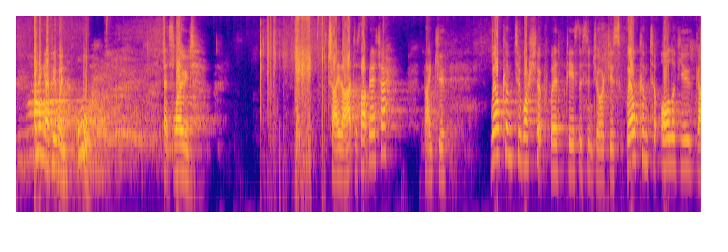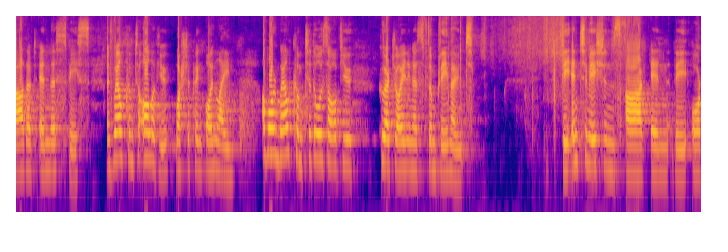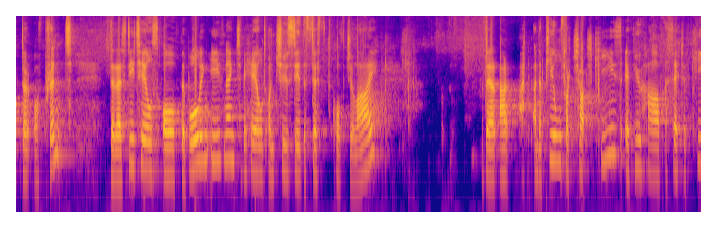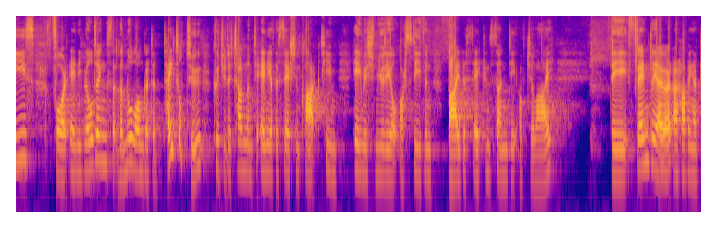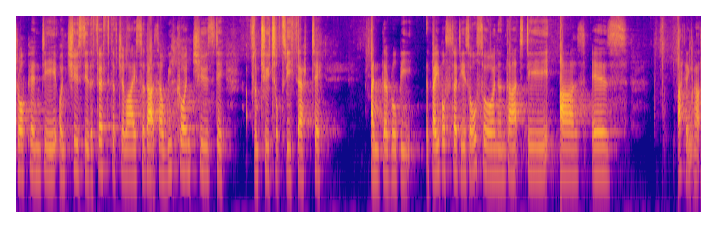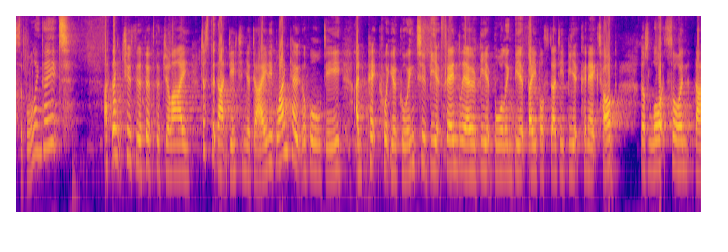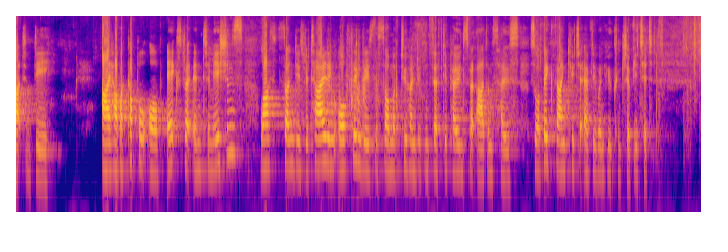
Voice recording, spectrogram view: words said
Good morning, everyone. Oh, it's loud. Try that. Is that better? Thank you. Welcome to worship with Paisley St George's. Welcome to all of you gathered in this space. And welcome to all of you worshipping online. A warm welcome to those of you who are joining us from Braemount. The intimations are in the order of print. There is details of the bowling evening to be held on Tuesday, the 5th of July. There are an appeal for church keys. If you have a set of keys for any buildings that they're no longer entitled to, could you return them to any of the session clerk team, Hamish, Muriel, or Stephen, by the second Sunday of July? The Friendly Hour are having a drop-in day on Tuesday, the 5th of July, so that's a week on Tuesday from 2 till 3.30. And there will be, the Bible study is also on on that day, as is, I think that's the bowling night. I think Tuesday the 5th of July, just put that date in your diary, blank out the whole day and pick what you're going to, be it friendly hour, be it bowling, be it Bible study, be it Connect Hub. There's lots on that day. I have a couple of extra intimations. Last Sunday's retiring offering raised the sum of £250 for Adam's House. So a big thank you to everyone who contributed.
